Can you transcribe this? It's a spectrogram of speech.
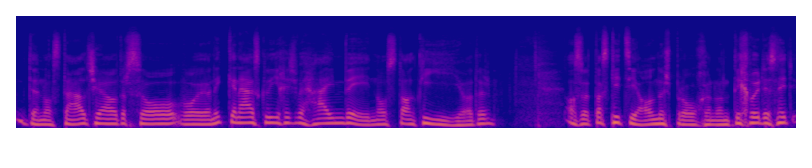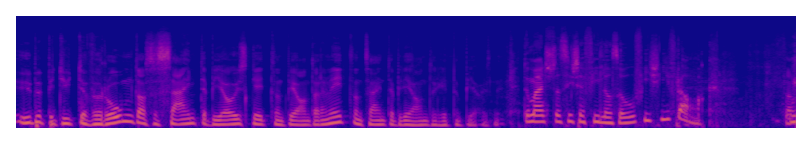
der Nostalgia oder so, wo ja nicht genau das gleiche ist wie Heimweh, Nostalgie, oder? Also das gibt es in allen Sprachen. Und ich würde es nicht überbedeuten, warum dass es das eine bei uns gibt und bei anderen nicht und das eine bei den anderen gibt und bei uns nicht. Du meinst, das ist eine philosophische Frage? Das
